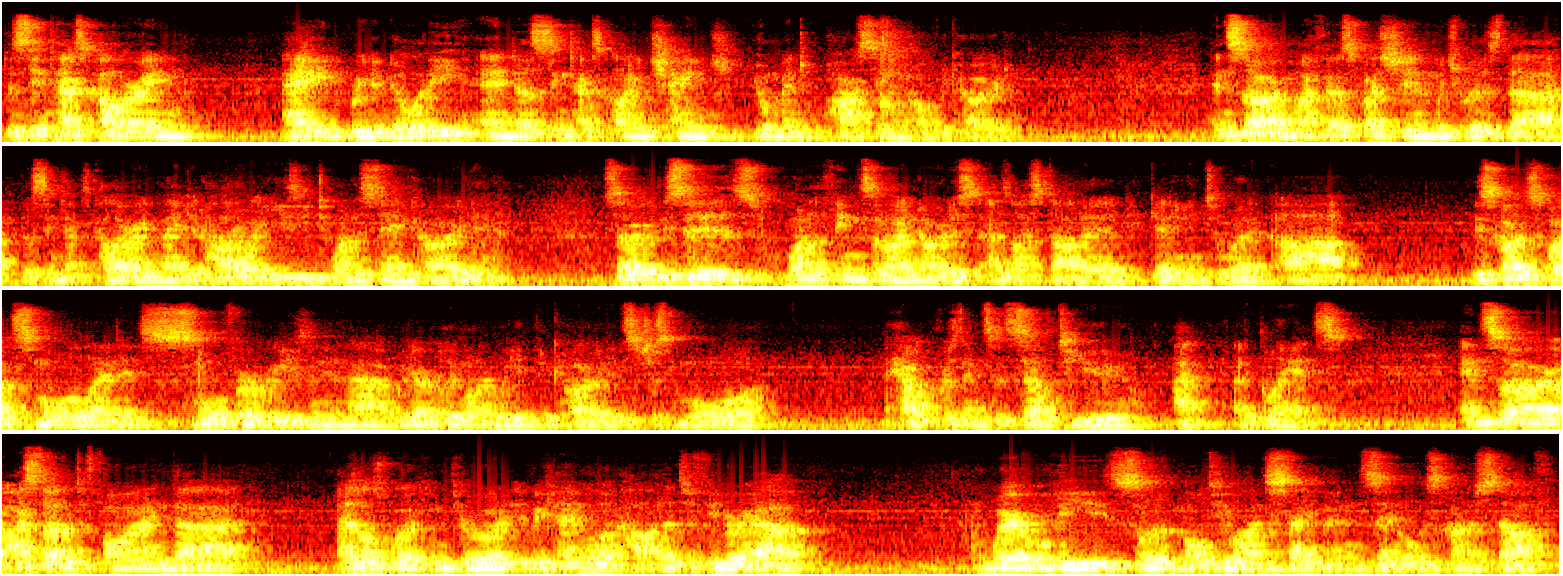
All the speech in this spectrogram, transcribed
Does syntax coloring aid readability? And does syntax coloring change your mental parsing of the code? And so my first question, which was the, the syntax coloring make it harder or easy to understand code? So this is one of the things that I noticed as I started getting into it. Uh, this code is quite small and it's small for a reason in that we don't really want to read the code, it's just more how it presents itself to you at, at a glance. And so I started to find that as I was working through it, it became a lot harder to figure out where all these sort of multi-line statements and all this kind of stuff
